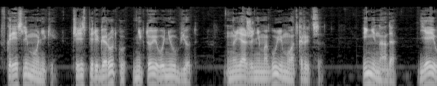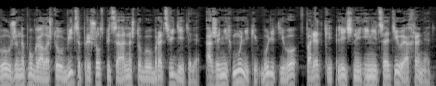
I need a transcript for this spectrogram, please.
«В кресле Моники. Через перегородку никто его не убьет. Но я же не могу ему открыться». «И не надо. Я его уже напугала, что убийца пришел специально, чтобы убрать свидетеля, а жених Моники будет его в порядке личной инициативы охранять.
